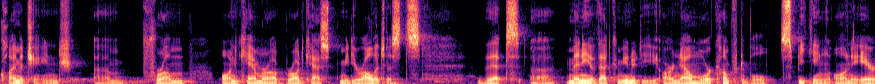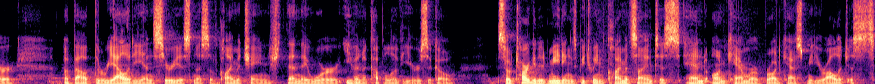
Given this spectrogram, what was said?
climate change um, from on camera broadcast meteorologists that uh, many of that community are now more comfortable speaking on air about the reality and seriousness of climate change than they were even a couple of years ago. So, targeted meetings between climate scientists and on camera broadcast meteorologists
